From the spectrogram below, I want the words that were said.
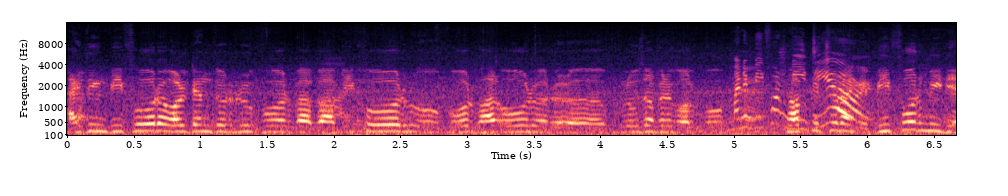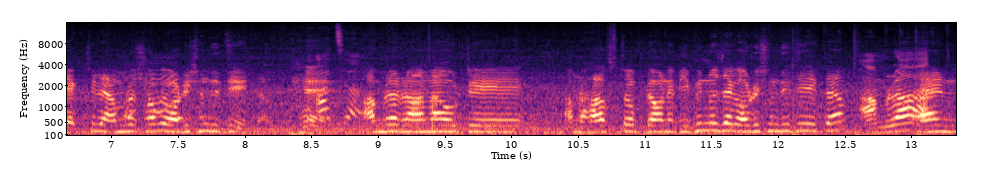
আই থিঙ্ক বিফোর অল্টেন দরুর বা বা বিফোর ওর ওর ক্লোজ আপের গল্প মানে before সব media আগে বিফোর মিডিয়া অ্যাকচুয়ালি আমরা সবাই অডিশন দিতে যেতাম। হ্যাঁ। আচ্ছা। আমরা রান আউটে আমরা হাফ স্টপ ডাউনে বিভিন্ন জায়গায় অডিশন দিতে যেতাম। আমরা And-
